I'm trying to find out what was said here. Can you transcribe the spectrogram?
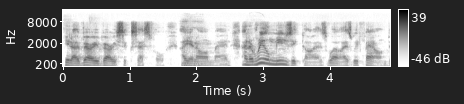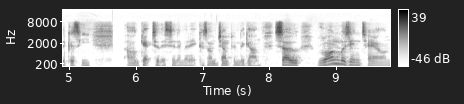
You know, very very successful A and R mm-hmm. man and a real music guy as well, as we found because he. I'll get to this in a minute because I'm jumping the gun. So Ron was in town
